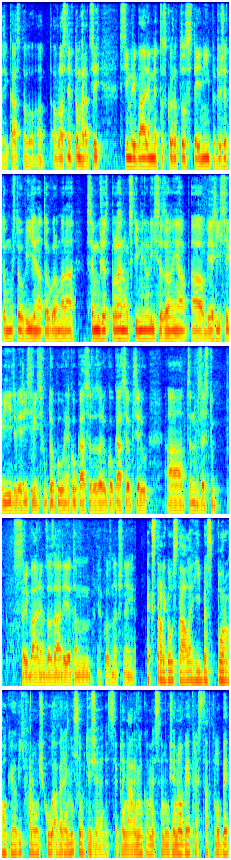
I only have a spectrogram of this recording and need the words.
říká stalo. A, a vlastně v tom Hradci s tím rybárem je to skoro to stejný, protože to mužstvo ví, že na toho golmana se může spolehnout z té minulé sezóny a, a, věří si víc, věří si víc v útoku, nekouká se dozadu, kouká se dopředu a ten vzestup s rybárem za zády je tam jako značný. Extraligou stále hýbe spor hokejových fanoušků a vedení soutěže. Disciplinární komise může nově trestat kluby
